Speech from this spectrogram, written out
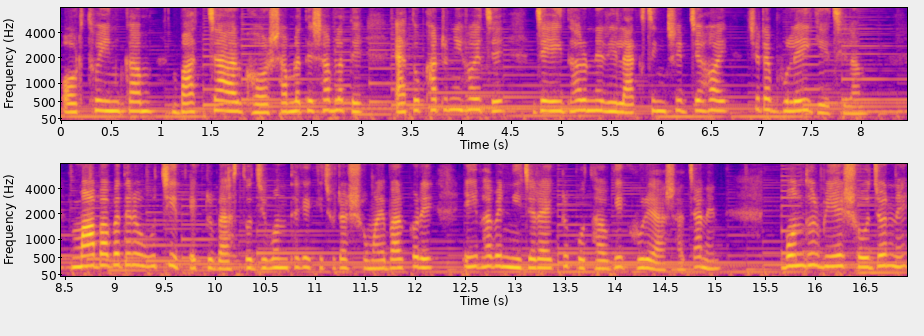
অর্থ, ইনকাম, বাচ্চা আর ঘর সামলাতে সামলাতে এত খাটুনি হয়েছে যে এই ধরনের রিল্যাক্সিং ট্রিপ যে হয়, সেটা ভুলেই গিয়েছিলাম। মা বাবাদেরও উচিত একটু ব্যস্ত জীবন থেকে কিছুটা সময় বার করে এইভাবে নিজেরা একটু কোথাও গিয়ে ঘুরে আসা, জানেন? বন্ধুর বিয়ের সৌজন্যে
